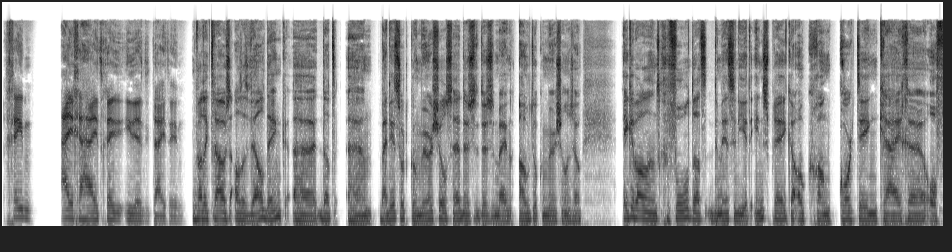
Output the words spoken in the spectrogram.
geen eigenheid, geen identiteit in. Wat ik trouwens altijd wel denk, eh, dat eh, bij dit soort commercials, hè, dus, dus bij een autocommercial en zo. Ik heb al het gevoel dat de mensen die het inspreken ook gewoon korting krijgen of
